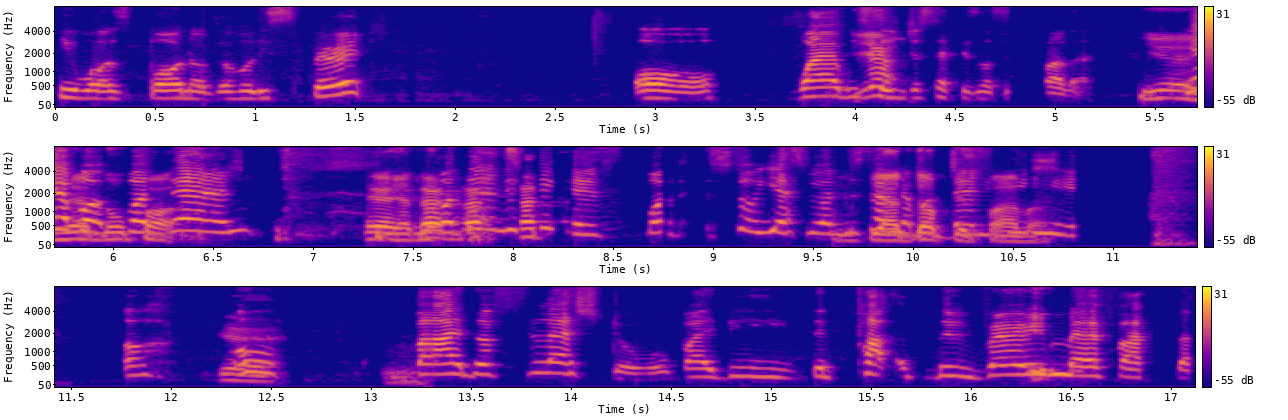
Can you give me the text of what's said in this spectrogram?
he was born of the Holy Spirit? Or why are we Yeah. saying Joseph is not his father? Yeah, Yeah, but, no but part. then Yeah, that- but that- then the that- thing is, but so yes, we understand that, but then father. lineage- oh, yeah. oh, by the flesh though, by the the pa- the very mere fact that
